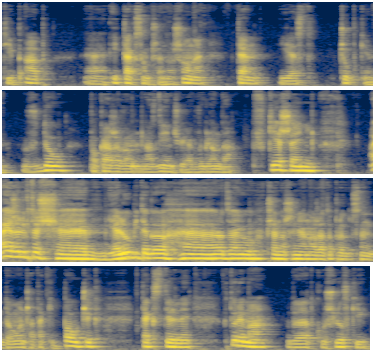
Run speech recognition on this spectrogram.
tip up i tak są przenoszone. Ten jest czubkiem w dół. Pokażę Wam na zdjęciu, jak wygląda w kieszeni. A jeżeli ktoś e, nie lubi tego e, rodzaju przenoszenia noża, to producent dołącza taki połczyk tekstylny, który ma w dodatku szlufki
